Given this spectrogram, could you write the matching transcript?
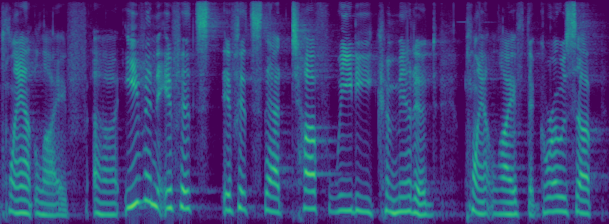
plant life, uh, even if it's, if it's that tough, weedy, committed plant life that grows up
